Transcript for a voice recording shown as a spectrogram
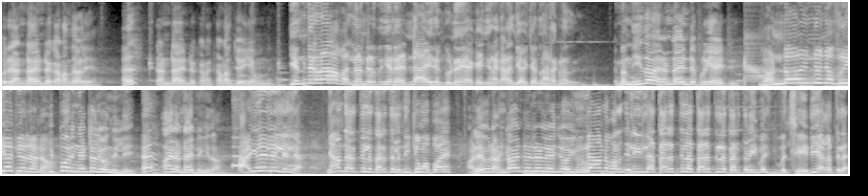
ഒരു രണ്ടായിരം രൂപ കടം താളിയാ? രണ്ടായിരം രൂപ കടം കടം ചോദിക്കാൻ വന്നു. എന്തിനാ വല്ലന്റെ അടുത്ത് ഞാൻ രണ്ടായിരം ഗുണയൊക്കെ ഇങ്ങനെ കടം ചോദിച്ചാണ് നടക്കുന്നത് എന്നാ നീതാ രണ്ടായിരം രൂപ ഫ്രീ ആയിട്ട്. രണ്ടായിരം രൂപ ഞാൻ ഫ്രീ ആയിട്ട് തരാനോ? ഇപ്പൊ ഒരു ഞെട്ടൽ വന്നില്ലേ? ആ രണ്ടായിരം രൂപ ഇതാ. ഇല്ല ഇല്ല, ഇല്ല ഞാൻ തരത്തില്ല തരത്തില്ല. നീ ചുമ്മാ പോയ. അളിയോ രണ്ടായിരം രൂപ അല്ലേ ചോദിക്കുന്നു ഇല്ലാന്ന് പറഞ്ഞില്ല ഇല്ല തരത്തില്ല തരത്തില്ല തരത്തില്ല. ഇവ ഇവ ശരിയാകത്തില്ല.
